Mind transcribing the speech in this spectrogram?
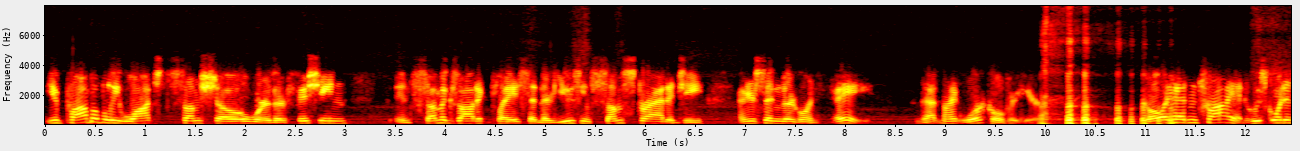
you probably watched some show where they're fishing in some exotic place and they're using some strategy and you're sitting there going hey that might work over here go ahead and try it who's going to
